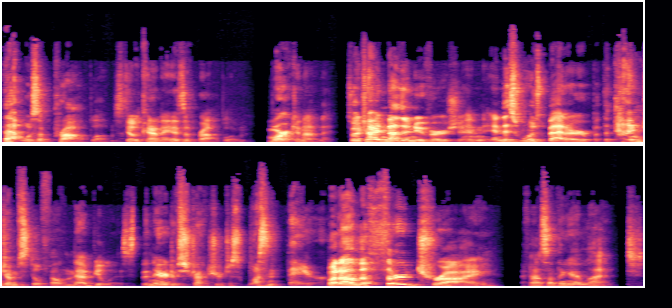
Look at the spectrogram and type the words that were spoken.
That was a problem. Still kinda is a problem. I'm working on it. So I tried another new version, and this one was better, but the time jump still felt nebulous. The narrative structure just wasn't there. But on the third try, I found something I liked.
